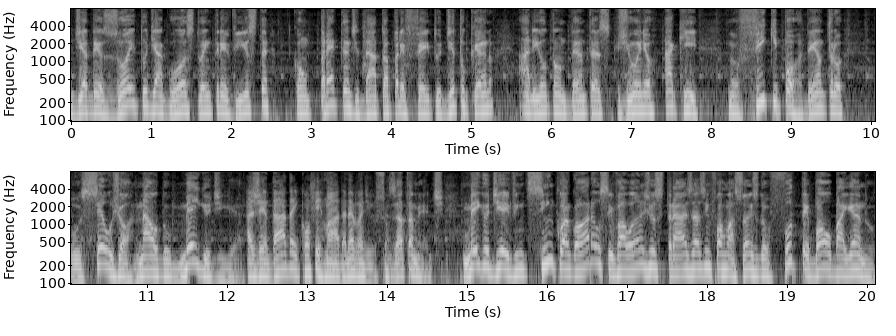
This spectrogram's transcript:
dia 18 de agosto, entrevista com o pré-candidato a prefeito de Tucano, Arilton Dantas Júnior, aqui no Fique por Dentro, o seu jornal do meio-dia. Agendada e confirmada, né, Vandilson? Exatamente. Meio-dia e 25 agora, o Cival Anjos traz as informações do futebol baiano.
